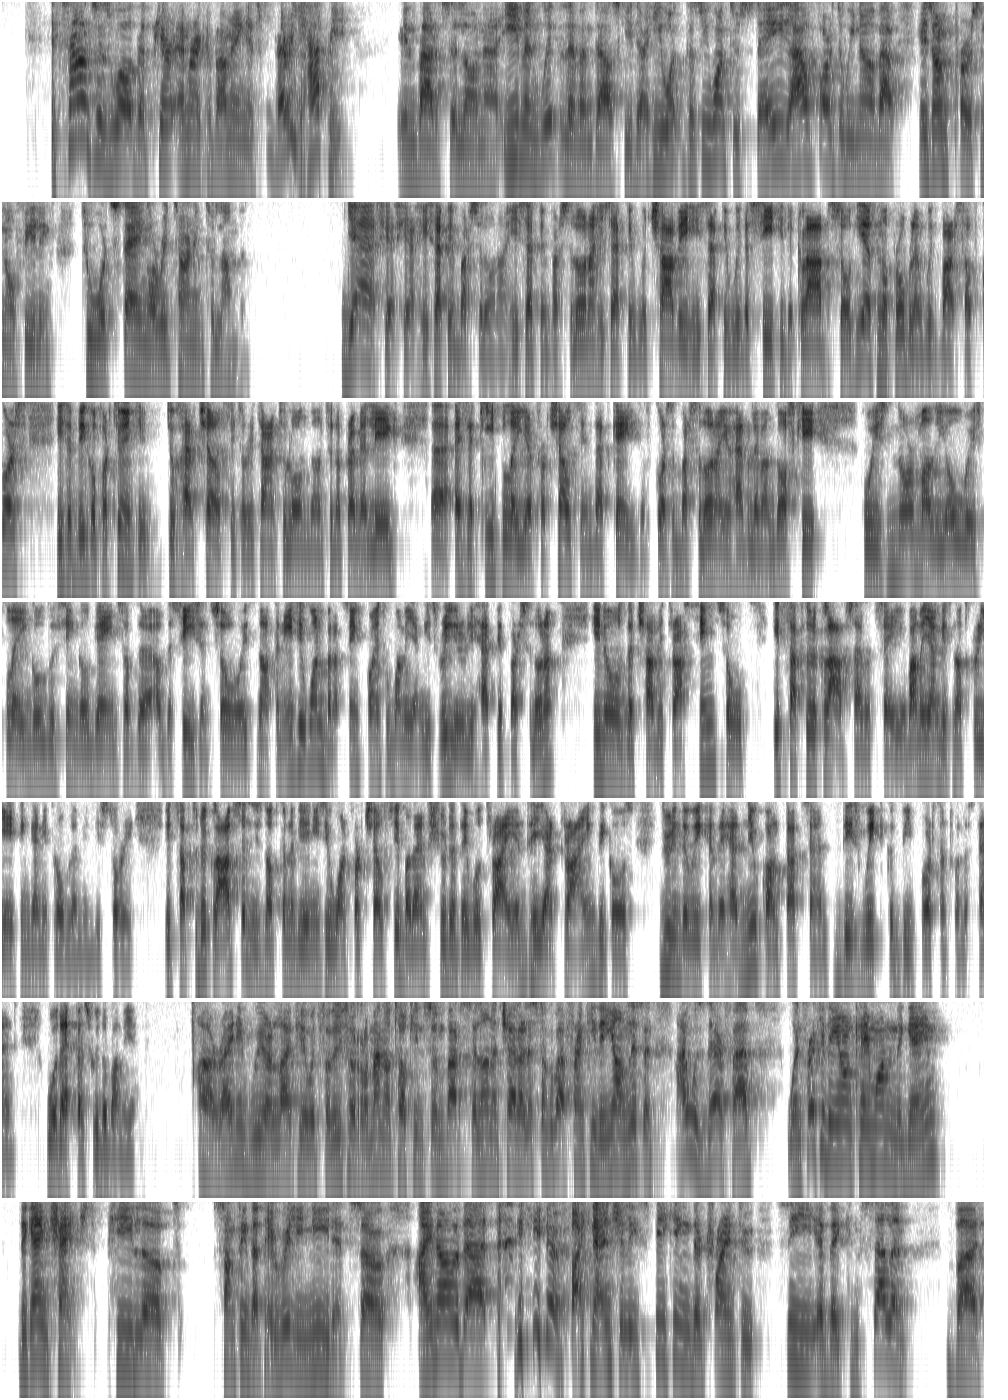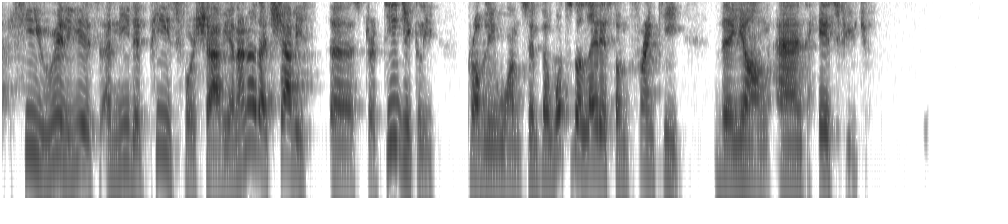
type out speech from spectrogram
It sounds as well that Pierre-Emerick Aubameyang is very happy in Barcelona, even with Lewandowski there. He does he want to stay? How far do we know about his own personal feelings towards staying or returning to London? Yes, yes, yes. He's happy in Barcelona. He's happy in Barcelona. He's happy with Xavi. He's happy with the city, the club. So he has no problem with Barca. Of course, it's a big opportunity to have Chelsea to return to London to the Premier League uh, as a key player for Chelsea. In that case, of course, in Barcelona you have Lewandowski who is normally always playing all the single games of the of the season. So it's not an easy one, but at the same point, Aubameyang is really, really happy at Barcelona. He knows that Xavi trusts him. So it's up to the clubs, I would say. Aubameyang is not creating any problem in this story. It's up to the clubs, and it's not going to be an easy one for Chelsea, but I'm sure that they will try, and they are trying because during the weekend they had new contacts, and this week could be important to understand what happens with Aubameyang. All righty, we are live here with Fabrizio Romano talking some Barcelona chatter. Let's talk about Frenkie de Jong. Listen, I was there, Fab. When Frenkie de Jong came on in the game, the game changed. He looked something that they really needed. So I know that, you know, financially speaking, they're trying to see if they can sell him, but he really is a needed piece for Xavi. And I know that Xavi uh, strategically probably wants him, but what's the latest on Frenkie de Jong and his future?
